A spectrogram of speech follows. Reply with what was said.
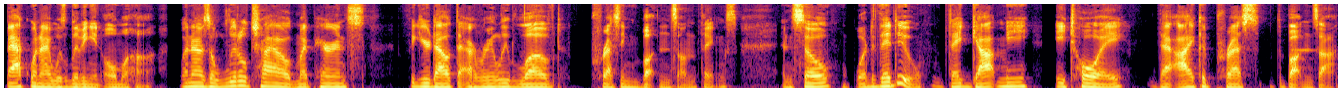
back when I was living in Omaha. When I was a little child, my parents figured out that I really loved pressing buttons on things. And so, what did they do? They got me a toy that I could press the buttons on.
